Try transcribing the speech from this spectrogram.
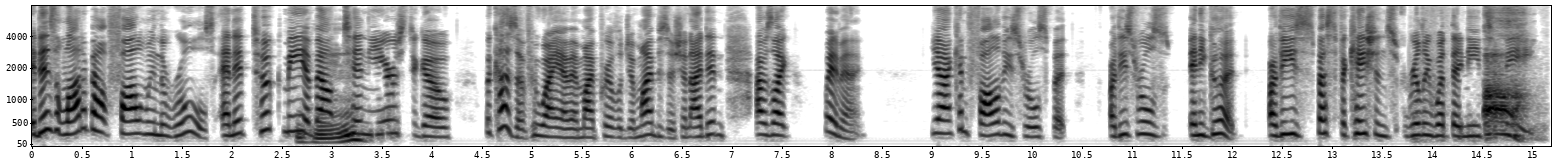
it is a lot about following the rules and it took me mm-hmm. about 10 years to go because of who i am and my privilege and my position i didn't i was like wait a minute yeah i can follow these rules but are these rules any good are these specifications really what they need to oh. be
